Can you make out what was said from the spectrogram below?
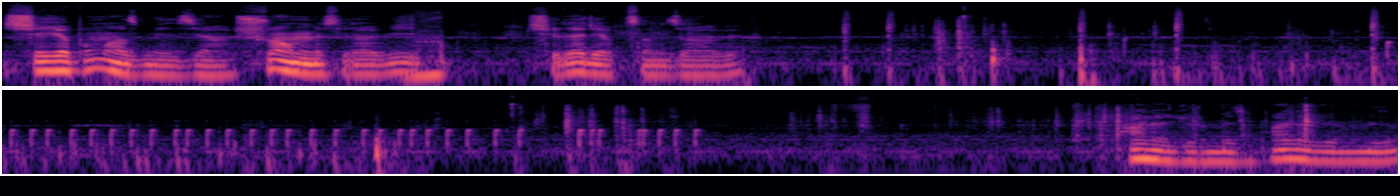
şey yapamaz mıyız ya? Şu an mesela bir şeyler yapsanız abi. Hala görmedim, hala görmedim.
